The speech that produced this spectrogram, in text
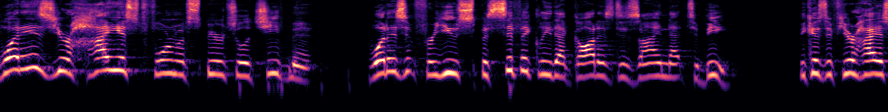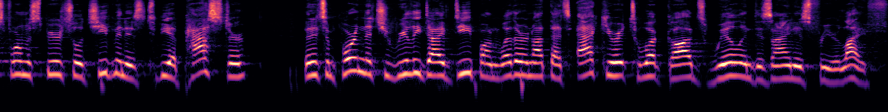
what is your highest form of spiritual achievement? What is it for you specifically that God has designed that to be? Because if your highest form of spiritual achievement is to be a pastor, then it's important that you really dive deep on whether or not that's accurate to what God's will and design is for your life.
